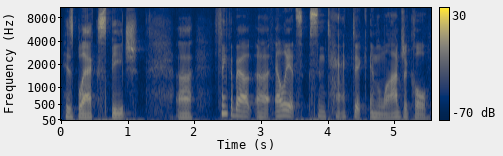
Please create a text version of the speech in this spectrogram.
his black speech. Think about uh, Eliot's syntactic and logical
